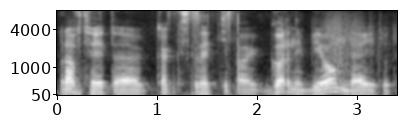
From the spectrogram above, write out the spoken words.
Правда, это, как сказать, типа горный биом, да, и тут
